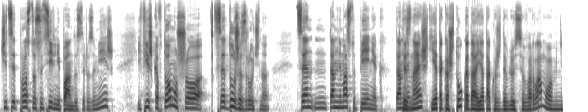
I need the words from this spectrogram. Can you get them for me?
чи це просто суцільні пандуси, розумієш? І фішка в тому, що це дуже зручно. Це Там нема ступенек, там Ти не... знаєш, є така штука, да, я також дивлюся в Варламова. Мені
